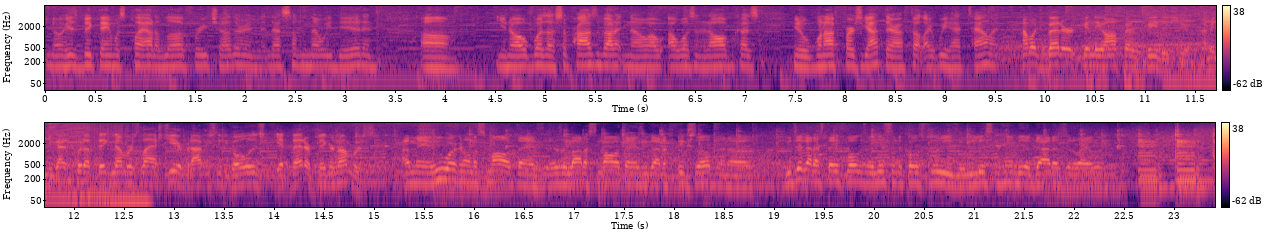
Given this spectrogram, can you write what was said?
you know, his big thing was play out of love for each other, and that's something that we did. And, um, you know, was I surprised about it? No, I, I, wasn't at all because, you know, when I first got there, I felt like we had talent. How much better can the offense be this year? I mean, you guys put up big numbers last year, but obviously the goal is get better, bigger numbers. I mean, we're working on the small things. There's a lot of small things we got to fix up, and uh, we just got to stay focused and listen to Coach Freeze. If we listen to him, he'll guide us the right way.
